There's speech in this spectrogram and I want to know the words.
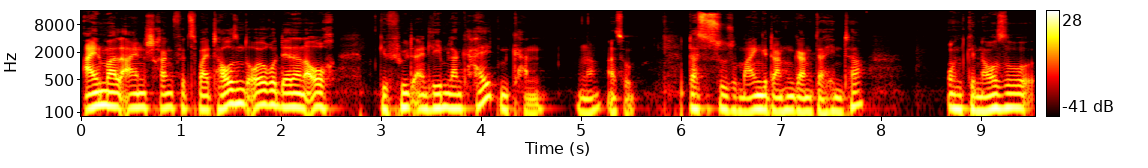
einmal einen Schrank für 2000 Euro, der dann auch gefühlt ein Leben lang halten kann. Ne? Also, das ist so, so mein Gedankengang dahinter. Und genauso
